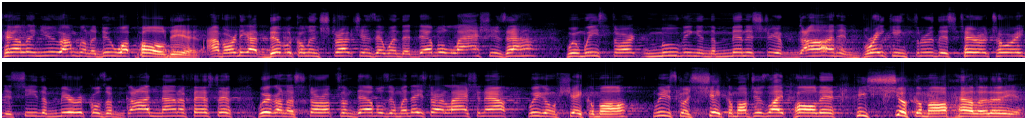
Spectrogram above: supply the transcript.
telling you, I'm going to do what Paul did. I've already got biblical instructions that when the devil lashes out, when we start moving in the ministry of God and breaking through this territory to see the miracles of God manifested, we're going to stir up some devils. And when they start lashing out, we're going to shake them off. We're just going to shake them off, just like Paul did. He shook them off. Hallelujah.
